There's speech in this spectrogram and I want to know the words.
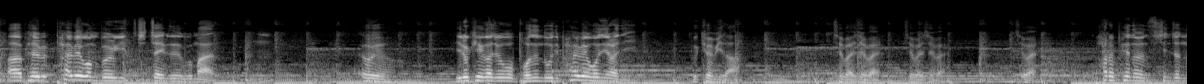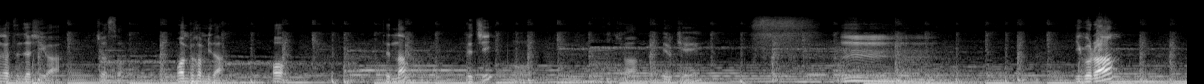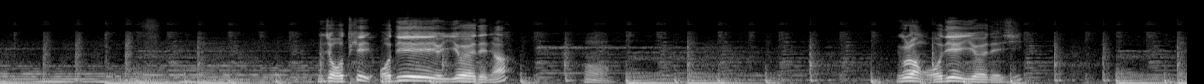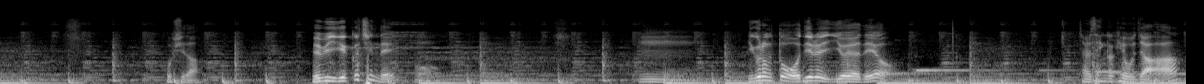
아 800원 벌기 진짜 힘들구만. 응? 어휴. 이렇게 해가지고 버는 돈이 800원이라니. 극혐이다. 제발 제발 제발 제발. 제발. 파르페논 신전 같은 자식아. 좋았어. 완벽합니다. 어? 됐나? 됐지? 어. 좋아. 이렇게. 음. 이거랑 이제 어떻게 어디에 이어야 되냐? 어 이거랑 어디에 이어야 되지? 봅시다 맵이 이게 끝인데 어. 음 이거랑 또 어디를 이어야 돼요 잘 생각해보자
